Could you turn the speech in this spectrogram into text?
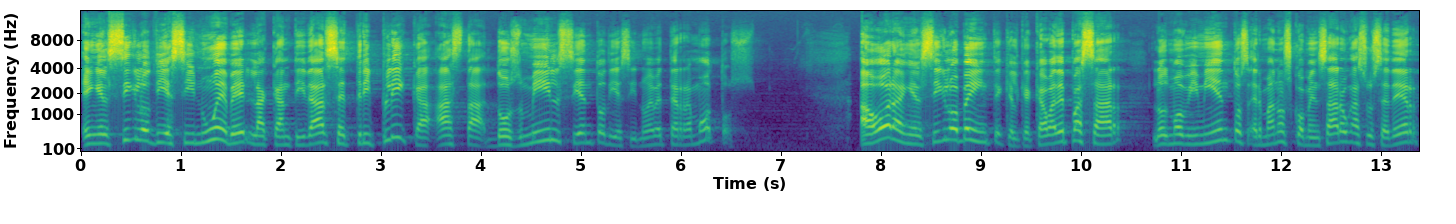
En el siglo XIX la cantidad se triplica hasta 2119 terremotos. Ahora en el siglo XX, que el que acaba de pasar, los movimientos, hermanos, comenzaron a suceder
